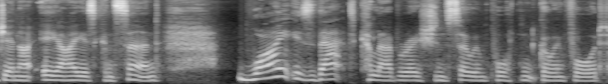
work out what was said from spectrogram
Gen AI is concerned. Why is that collaboration so important going forward?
